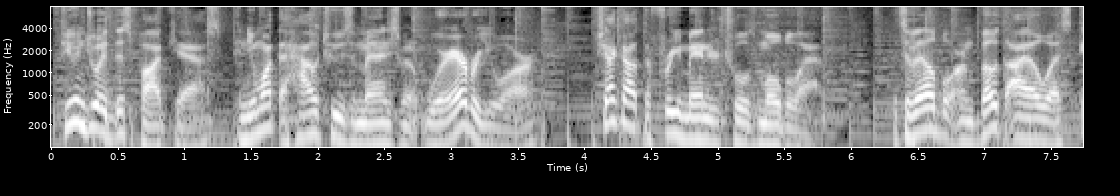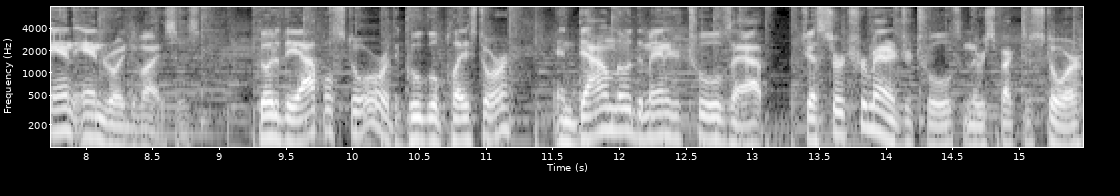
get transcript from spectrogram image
If you enjoyed this podcast and you want the how to's of management wherever you are, check out the free Manager Tools mobile app. It's available on both iOS and Android devices. Go to the Apple Store or the Google Play Store and download the Manager Tools app. Just search for Manager Tools in the respective store,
